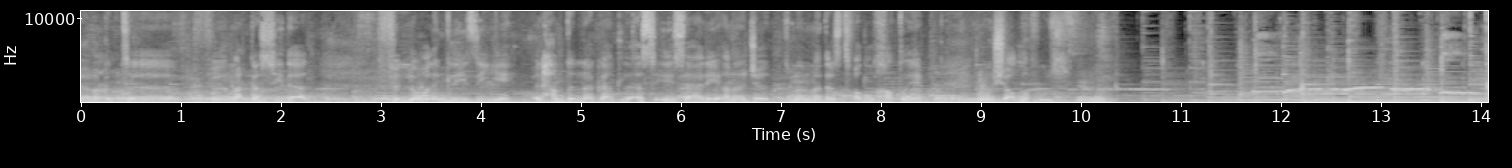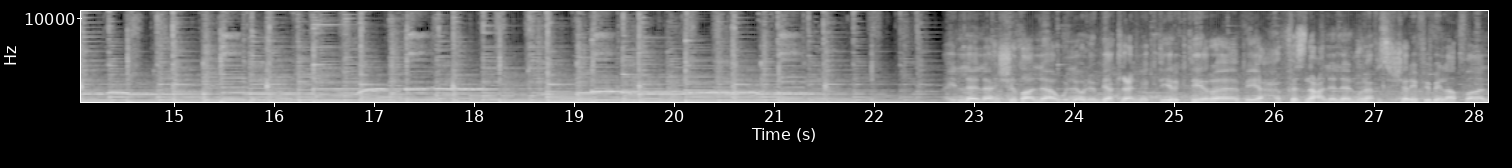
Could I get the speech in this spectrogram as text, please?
شاركت في مركز شداد في اللغة الإنجليزية. الحمد لله كانت الأسئلة سهلة. أنا جئت من مدرسة فضل الخطيب. وإن شاء الله فوز الأنشطة أو الأولمبيات العلمية كثير كثير بيحفزنا على المنافسة الشريفة بين الأطفال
